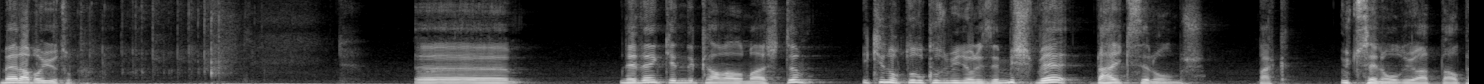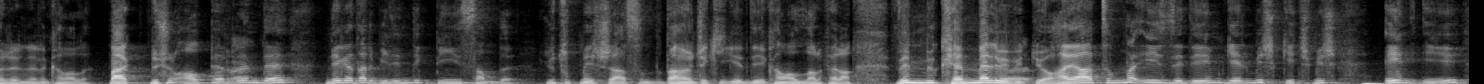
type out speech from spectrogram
Merhaba YouTube. Ee, neden kendi kanalımı açtım? 2.9 milyon izlenmiş ve daha 2 sene olmuş. Bak 3 sene oluyor hatta Alper Rende'nin kanalı. Bak düşün Alper Rende ne kadar bilindik bir insandı. YouTube mecrasında daha önceki girdiği kanallar falan. Ve mükemmel bir video. Hayatımda izlediğim gelmiş geçmiş en iyi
